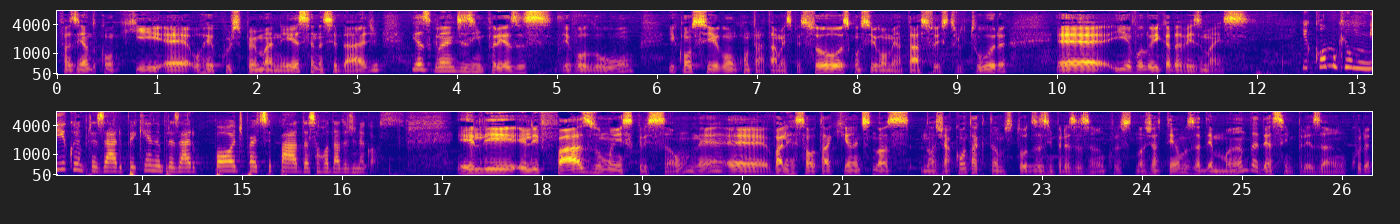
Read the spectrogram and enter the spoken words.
fazendo com que é, o recurso permaneça na cidade e as grandes empresas evoluam e consigam contratar mais pessoas, consigam aumentar a sua estrutura é, e evoluir cada vez mais. E como que um microempresário, pequeno empresário, pode participar dessa rodada de negócios? Ele, ele faz uma inscrição, né? É, vale ressaltar que antes nós, nós já contactamos todas as empresas âncoras, nós já temos a demanda dessa empresa âncora.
